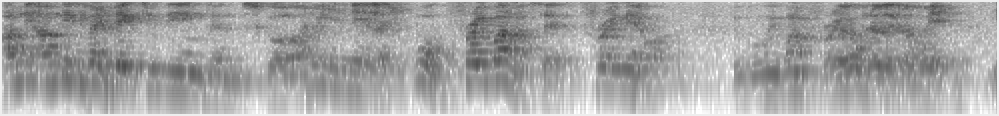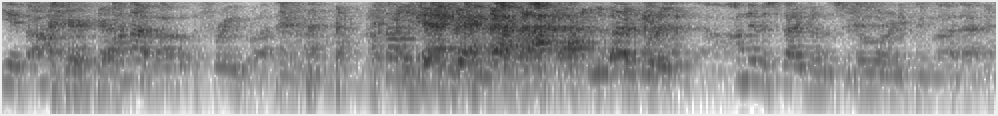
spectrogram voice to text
I, ne- I nearly predicted the England score. What do you mean nearly? Well, 3 1, I said. 3 0. We, we won 3 We all knew they were going to win. Yeah, but I, I know, but I've got the three right, I? Don't get anything right. You got it for it. I never stayed on the score or anything like that.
